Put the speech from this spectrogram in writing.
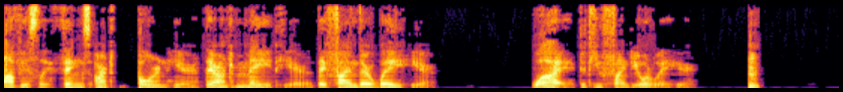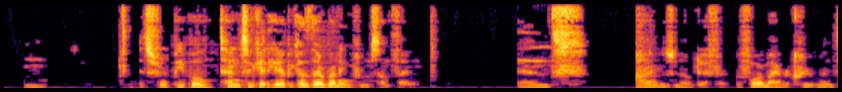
Obviously, things aren't born here. They aren't made here. They find their way here. Why did you find your way here? Hmm. It's true, people tend to get here because they're running from something. And I was no different. Before my recruitment,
